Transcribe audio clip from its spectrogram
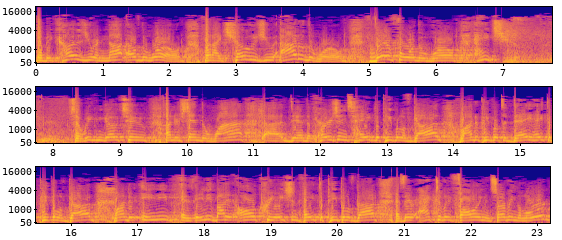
but because you are not of the world, but I chose you out of the world, therefore the world hates you. So we can go to understand the why. Uh, did the Persians hate the people of God? Why do people today hate the people of God? Why do any, does anybody in all creation hate the people of God as they're actively following and serving the Lord?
